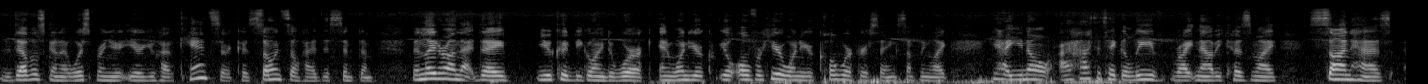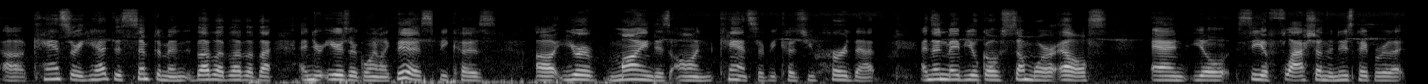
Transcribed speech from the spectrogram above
the devil's going to whisper in your ear, you have cancer because so-and-so had this symptom. Then later on that day, you could be going to work and one of your, you'll overhear one of your coworkers saying something like, yeah, you know, I have to take a leave right now because my son has uh, cancer. He had this symptom and blah, blah, blah, blah, blah. And your ears are going like this because uh, your mind is on cancer because you heard that. And then maybe you'll go somewhere else and you'll see a flash on the newspaper that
